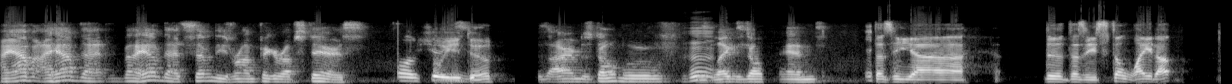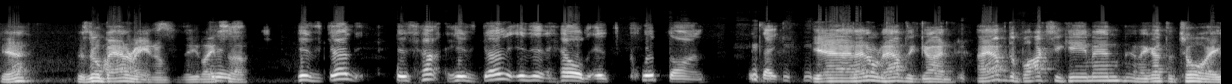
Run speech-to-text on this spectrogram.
I have I have that I have that '70s ROM figure upstairs. Oh, I'm sure Oh, you do? His arms don't move. His legs don't bend. Does he? uh do, Does he still light up? Yeah, there's no battery in him. He lights up. His gun, his hu- his gun isn't held; it's clipped on. It's like Yeah, and I don't have the gun. I have the box he came in, and I got the toy,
